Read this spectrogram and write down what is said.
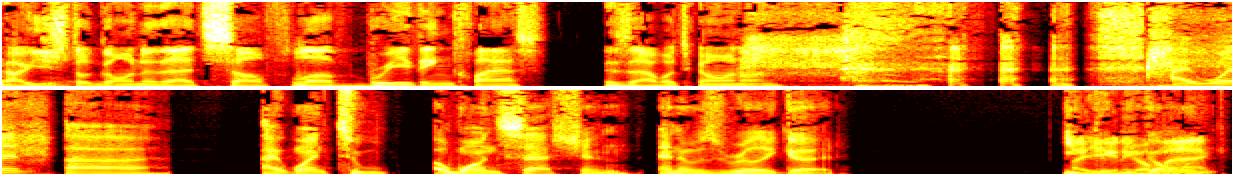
Are you still going to that self-love breathing class? Is that what's going on? I went. Uh, I went to one session and it was really good. Are you gonna go in- back?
